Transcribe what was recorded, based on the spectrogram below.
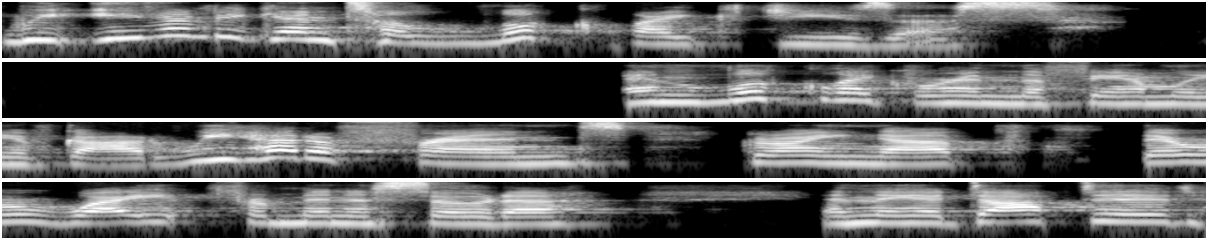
We even begin to look like Jesus and look like we're in the family of God. We had a friend growing up, they were white from Minnesota, and they adopted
